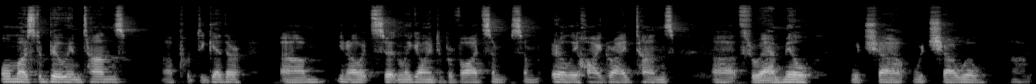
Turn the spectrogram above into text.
almost a billion tons uh, put together, um, you know, it's certainly going to provide some some early high grade tons uh, through our mill which uh, which uh, will um,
